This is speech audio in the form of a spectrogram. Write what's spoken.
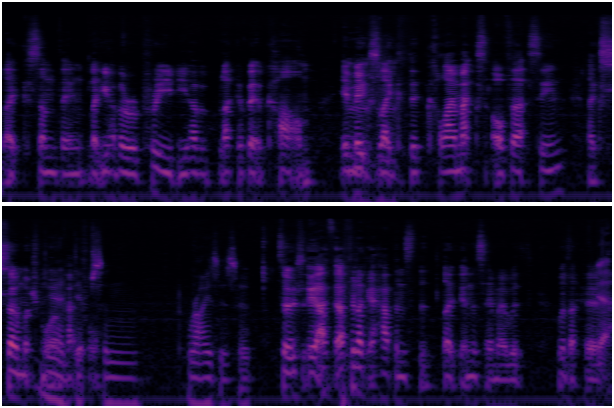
like something like you have a reprieve, you have a, like a bit of calm. It makes Mhm. like the climax of that scene like so much more yeah, impactful. dips and rises. Of, So it's, I, I feel like it happens the, like in the same way with with like a Yeah.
